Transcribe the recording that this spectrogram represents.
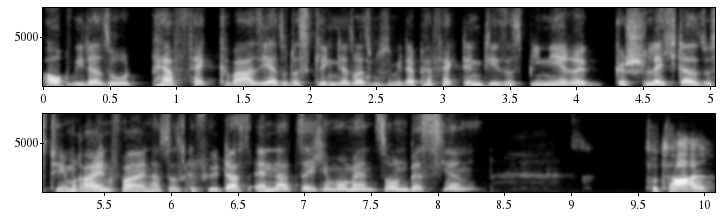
auch wieder so perfekt quasi, also das klingt ja so, als müssen wir wieder perfekt in dieses binäre Geschlechtersystem reinfallen. Hast du das Gefühl, das ändert sich im Moment so ein bisschen? Total.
